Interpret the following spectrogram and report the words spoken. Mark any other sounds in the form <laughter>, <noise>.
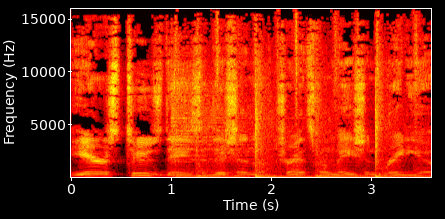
Here's Tuesday's edition of Transformation Radio.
